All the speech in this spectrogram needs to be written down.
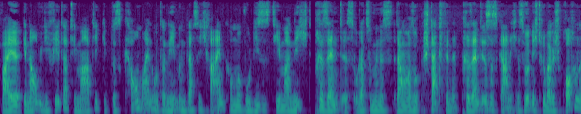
weil genau wie die Väter-Thematik gibt es kaum ein Unternehmen, in das ich reinkomme, wo dieses Thema nicht präsent ist oder zumindest, sagen wir mal so, stattfindet. Präsent ist es gar nicht. Es wird nicht drüber gesprochen.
